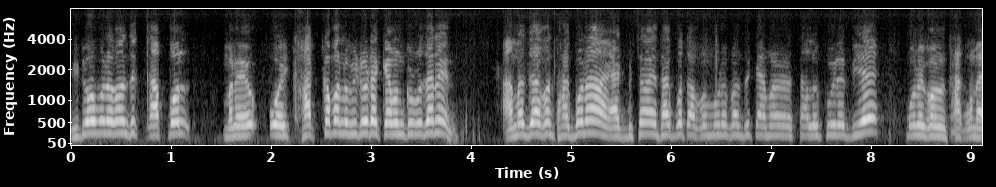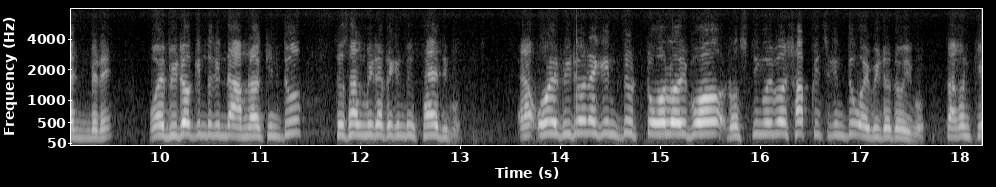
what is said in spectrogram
ভিডিও মনে করেন যে কাপল মানে ওই খাট কাঁপানো ভিডিওটা কেমন করব জানেন? আমরা যখন থাকব না, এক বিছানায় থাকব, তখন মনে করেন যে ক্যামেরা চালু করে দিয়ে মনে করেন থাকব না এক বেডে ওই ভিডিও কিন্তু কিন্তু আমরা কিন্তু সোশ্যাল মিডিয়াতে কিন্তু ছেড়ে দিব। এরা ওই ভিডিওতে কিন্তু টোল হইব রোস্টিং হইব সব কিছু কিন্তু ওই ভিডিওতে হইব। তখন কি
